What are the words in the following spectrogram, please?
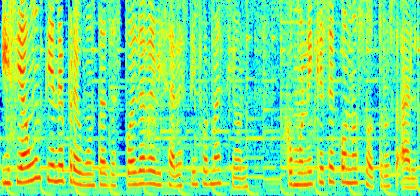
Y si aún tiene preguntas después de revisar esta información, comuníquese con nosotros al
